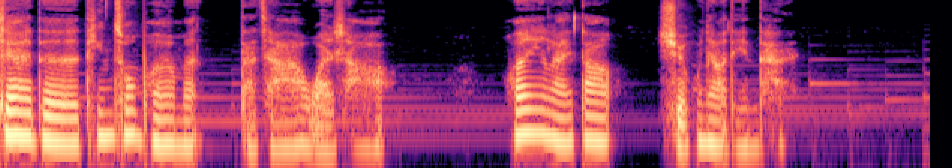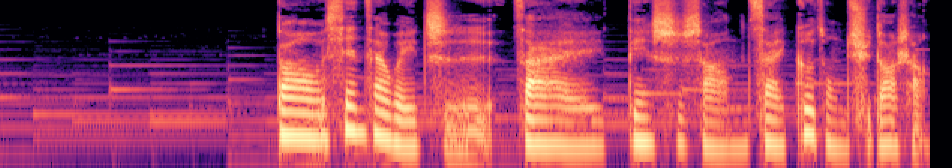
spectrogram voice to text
亲爱的听众朋友们，大家晚上好，欢迎来到雪姑娘电台。到现在为止，在电视上，在各种渠道上，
